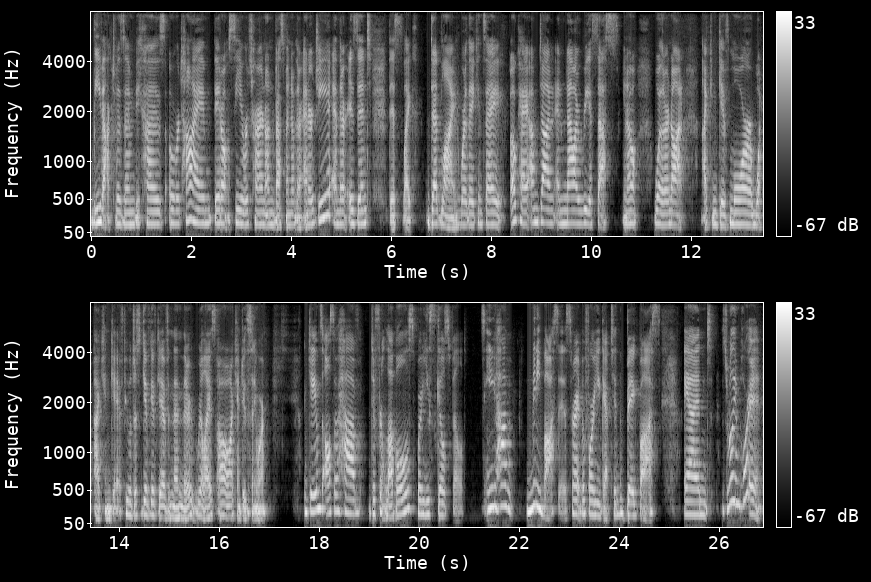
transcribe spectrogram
leave activism because over time they don't see a return on investment of their energy. And there isn't this like deadline where they can say, okay, I'm done. And now I reassess, you know, whether or not I can give more, what I can give. People just give, give, give. And then they realize, oh, I can't do this anymore. Games also have different levels where you skills build. So you have mini bosses, right? Before you get to the big boss. And it's really important.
